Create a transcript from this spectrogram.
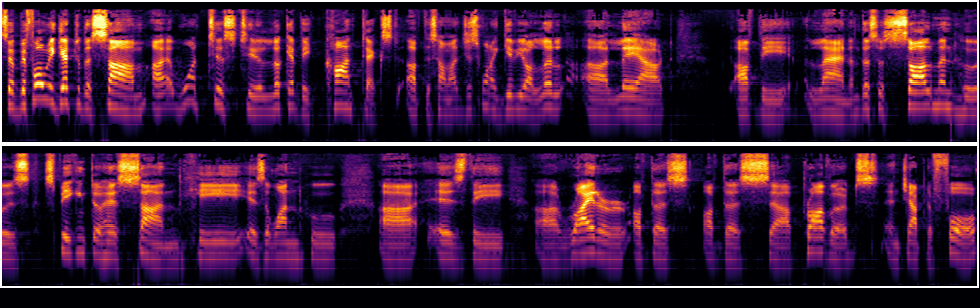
so before we get to the psalm, I want us to look at the context of the psalm. I just want to give you a little uh, layout of the land. And this is Solomon who is speaking to his son. He is the one who uh, is the uh, writer of this of this uh, proverbs in chapter four,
